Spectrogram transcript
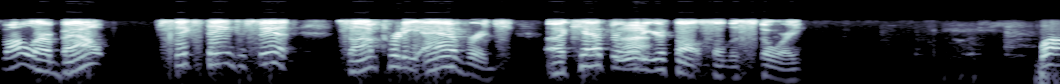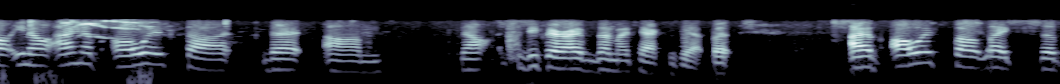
smaller, about 16%. So I'm pretty average. Uh, Catherine, what are your thoughts on this story? Well, you know, I have always thought that. Um, now, to be fair, I haven't done my taxes yet, but I've always felt like the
